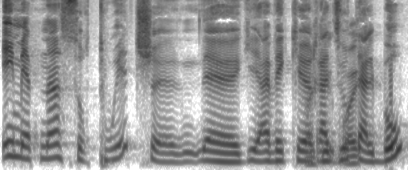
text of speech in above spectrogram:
est maintenant sur Twitch euh, euh, avec euh, Radio ouais. Talbot.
